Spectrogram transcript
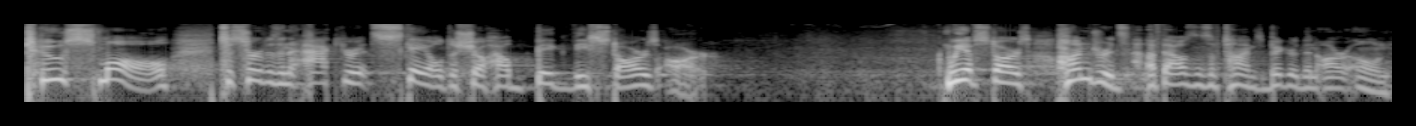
too small to serve as an accurate scale to show how big these stars are. We have stars hundreds of thousands of times bigger than our own.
